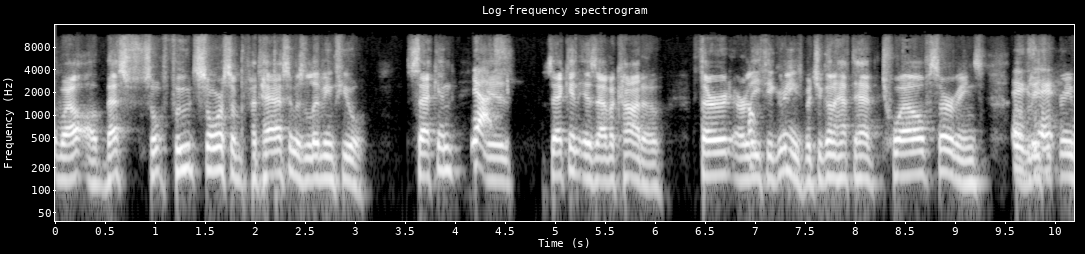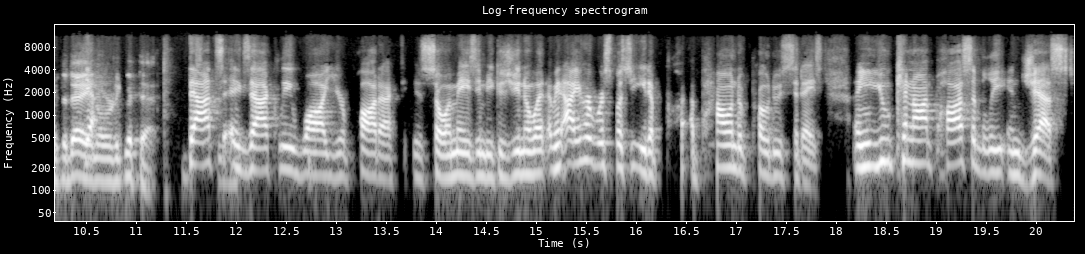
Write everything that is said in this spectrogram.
well a best so- food source of potassium is living fuel second Yes. is second is avocado third are Oh. leafy greens but you're going to have to have 12 servings of leafy greens a day in order to get that That's exactly why your product is so amazing because you know what? I mean, I heard we're supposed to eat a, a pound of produce a day, and you cannot possibly ingest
